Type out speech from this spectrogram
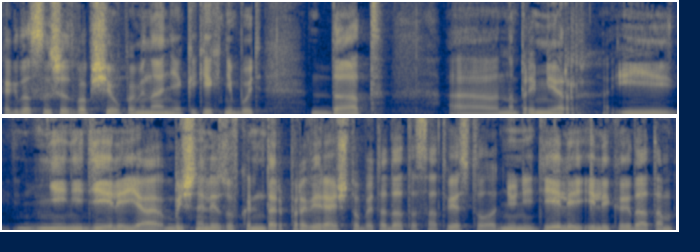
когда слышат вообще упоминания каких-нибудь дат, например, и дни недели, я обычно лезу в календарь проверять, чтобы эта дата соответствовала дню недели, или когда там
